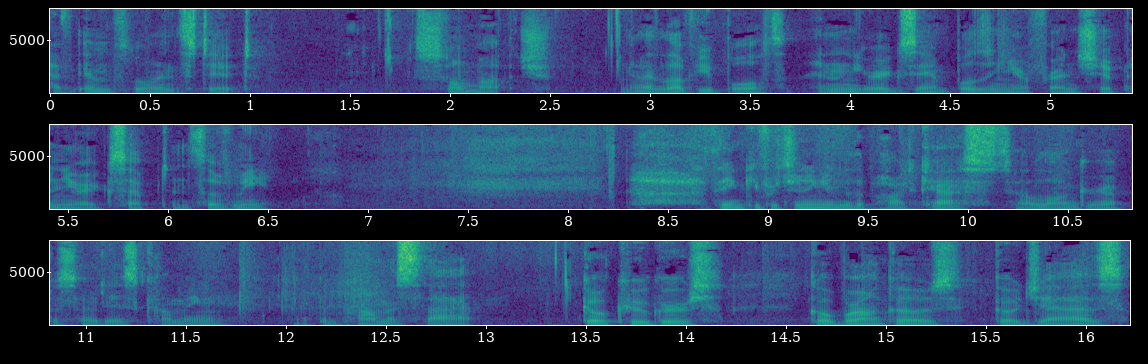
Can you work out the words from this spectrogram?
have influenced it so much. And I love you both and your examples and your friendship and your acceptance of me. Thank you for tuning into the podcast. A longer episode is coming. I can promise that. Go Cougars, go Broncos, go Jazz.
